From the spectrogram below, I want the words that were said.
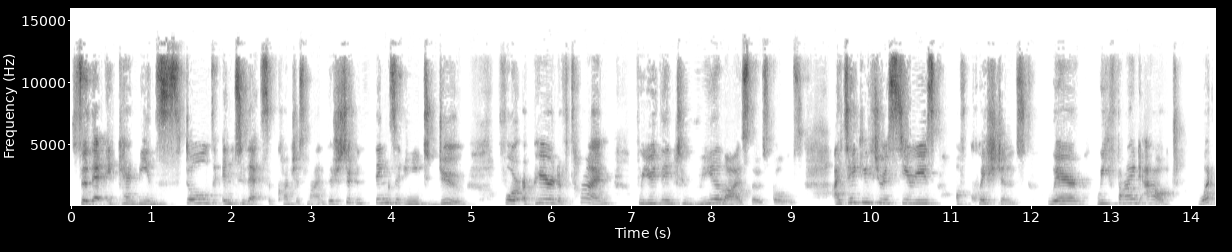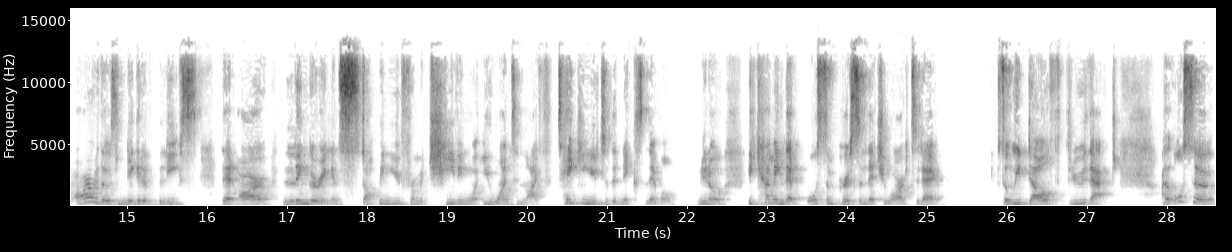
so that it can be instilled into that subconscious mind. There's certain things that you need to do for a period of time for you then to realize those goals. I take you through a series of questions where we find out what are those negative beliefs that are lingering and stopping you from achieving what you want in life taking you to the next level you know, becoming that awesome person that you are today. So we delve through that. I also,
